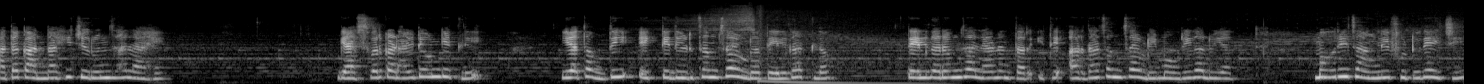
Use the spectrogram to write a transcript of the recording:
आता कांदाही चिरून झाला आहे. गॅसवर कढाई ठेवून घेतली. यात अगदी एक ते दीड चमचा एवढं तेल घातलं. तेल गरम झाल्यानंतर इथे अर्धा चमचा एवढी मोहरी घालूयात मोहरी चांगली फुटू द्यायची.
